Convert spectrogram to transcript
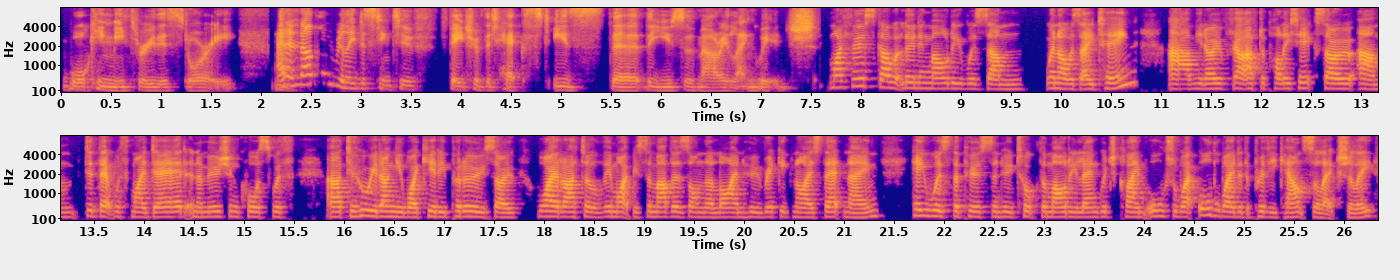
walking me through this story. Mm. And another really distinctive feature of the text is the the use of Maori language. My first go at learning Maori was um when I was 18, um, you know, after Polytech. So um, did that with my dad, an immersion course with uh, Te Huirangi Waikerepuru. So Wairata, there might be some others on the line who recognise that name. He was the person who took the Māori language claim all the way, all the way to the Privy Council, actually.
